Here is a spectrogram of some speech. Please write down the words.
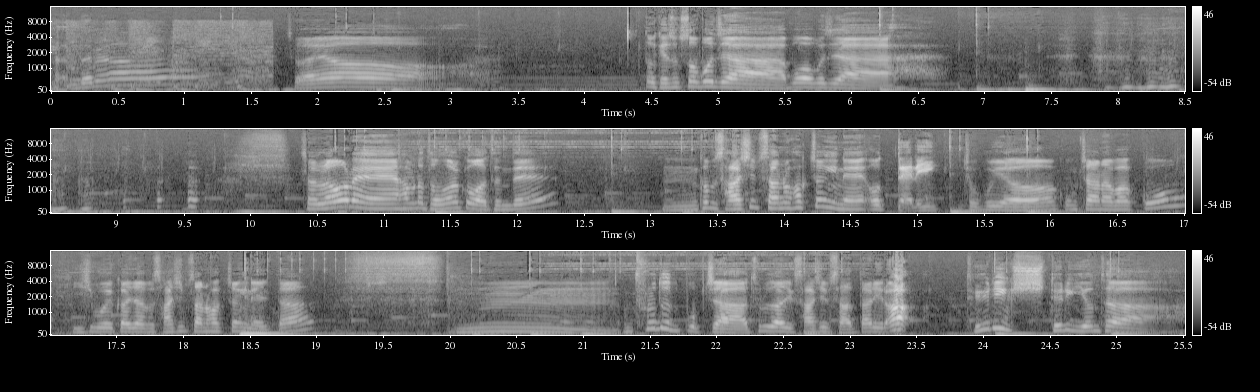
만들어. 좋아요. 또 계속 써보자 모아보자. 잘 나오네. 한번더 넣을 것 같은데? 음 그럼 44는 확정이네. 어 때릭. 좋구요. 공짜 하나 받고 25회까지 하면 44는 확정이네 일단. 음 그럼 트루드 뽑자. 트루드 아직 44달이라. 아! 데릭 씨 데릭 이연타.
